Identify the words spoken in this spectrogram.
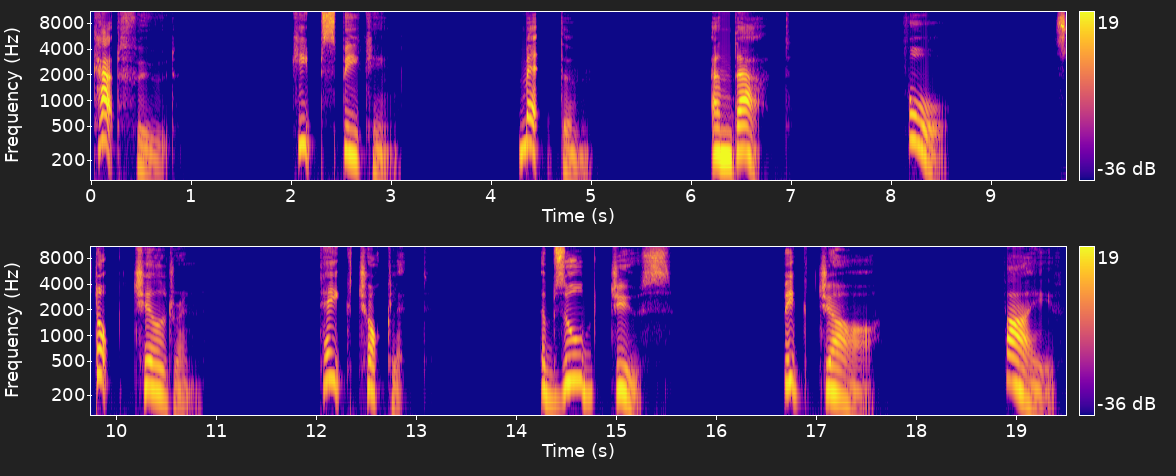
Cat food. Keep speaking. Met them. And that. 4. Stop children. Take chocolate. Absorb juice. Big jar. 5.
